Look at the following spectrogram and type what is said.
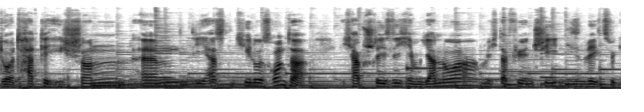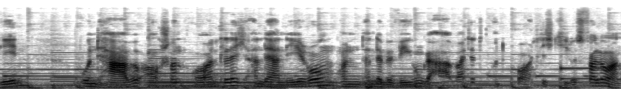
dort hatte ich schon ähm, die ersten Kilos runter. Ich habe schließlich im Januar mich dafür entschieden, diesen Weg zu gehen und habe auch schon ordentlich an der Ernährung und an der Bewegung gearbeitet und ordentlich Kilos verloren.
